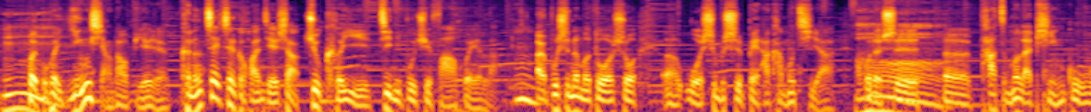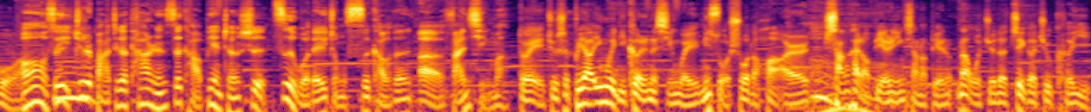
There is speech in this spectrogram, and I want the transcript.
嗯会不会影响到别人？可能在这个环节上就可以进一步去发挥了，嗯，而不是那么多说，呃，我是不是被他看不起啊，或者是哦呃，他怎么来评估我？哦，所以就是把这个他人思考变成是自我的一种思考跟呃反省嘛。对，就是不要因为你个人的行为、你所说的话而伤害到别人、影响到别人。那我觉得这个就可以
